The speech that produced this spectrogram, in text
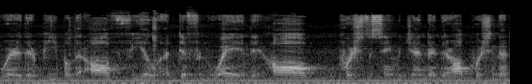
where there are people that all feel a different way and they all push the same agenda and they're all pushing that,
